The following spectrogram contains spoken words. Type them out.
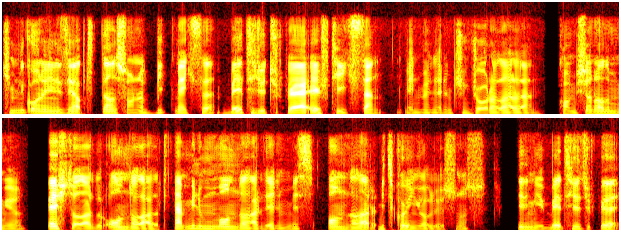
kimlik onayınızı yaptıktan sonra BitMEX'e BTC Türk veya FTX'ten benim önerim çünkü oralardan komisyon alınmıyor. 5 dolardır, 10 dolardır. Yani minimum 10 dolar diyelim biz. 10 dolar Bitcoin yolluyorsunuz. Dediğim gibi BTC Türk ve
